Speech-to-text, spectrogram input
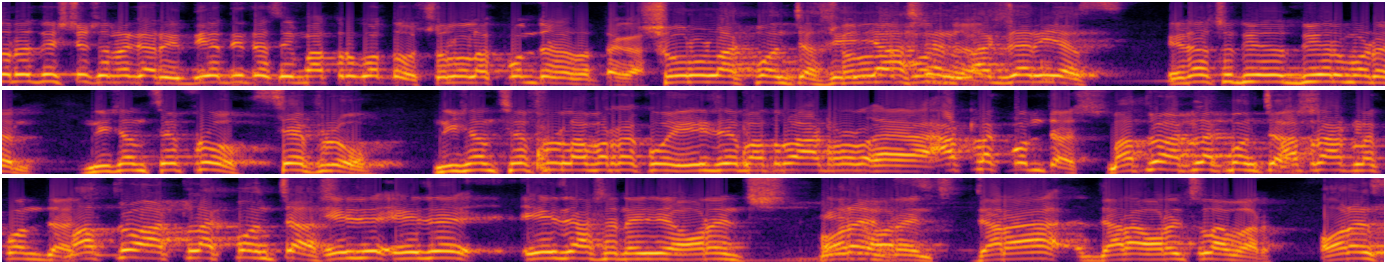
তো রেজিস্ট্রেশনের গাড়ি। দিয়ে দিতেছে মাত্র কত? ষোলো লাখ পঞ্চাশ হাজার টাকা। ষোলো লাখ পঞ্চাশ। এই 16 যে লাখ আসেন 50 লাক্সারিয়াস এটা হচ্ছে দুই হাজার দুই এর মডেল নিশান সেফ্রো সেফরো নিশান সেফ্রো লাভাররা কই? এই যে মাত্র আঠারো আট লাখ পঞ্চাশ। মাত্র আট লাখ পঞ্চাশ। মাত্র আট লাখ পঞ্চাশ। মাত্র আট লাখ পঞ্চাশ। এই যে এই যে এই যে আসেন এই যে অরেঞ্জ অরেঞ্জ যারা যারা অরেঞ্জ লাভার অরেঞ্জ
